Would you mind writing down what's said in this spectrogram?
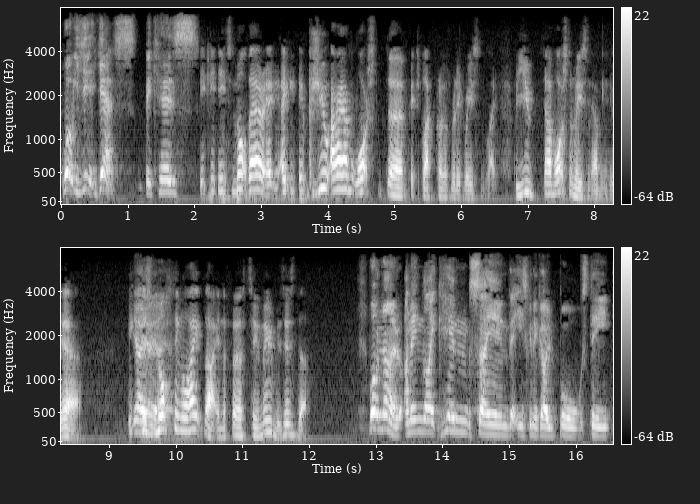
Well, y- yes, because it, it- it's not there because you. I haven't watched the Pitch Black Chronicles Riddick recently, but you have watched them recently, haven't you? Yeah. It- Yeah, there's yeah, yeah, nothing like that in the first two movies, is there? well, no, I mean, like him saying that he's going to go balls deep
